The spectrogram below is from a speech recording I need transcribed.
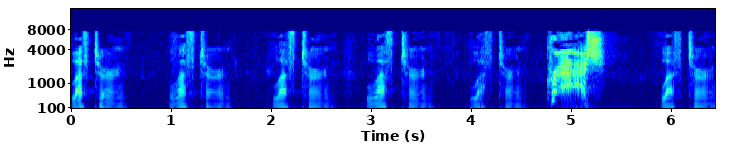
Left turn, left turn, left turn, left turn, left turn. Crash! Left turn.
